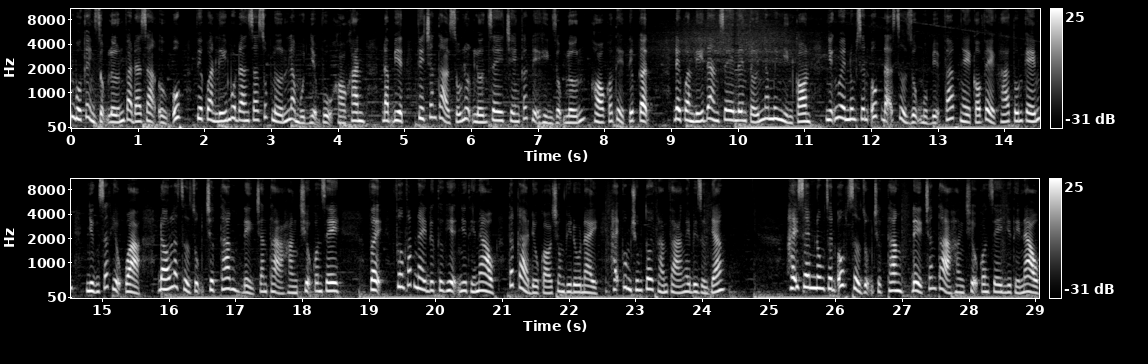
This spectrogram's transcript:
Trong bối cảnh rộng lớn và đa dạng ở Úc, việc quản lý một đàn gia súc lớn là một nhiệm vụ khó khăn. Đặc biệt, việc chăn thả số lượng lớn dê trên các địa hình rộng lớn khó có thể tiếp cận. Để quản lý đàn dê lên tới 50.000 con, những người nông dân Úc đã sử dụng một biện pháp nghe có vẻ khá tốn kém nhưng rất hiệu quả, đó là sử dụng trực thăng để chăn thả hàng triệu con dê. Vậy, phương pháp này được thực hiện như thế nào? Tất cả đều có trong video này. Hãy cùng chúng tôi khám phá ngay bây giờ nhé! Hãy xem nông dân Úc sử dụng trực thăng để chăn thả hàng triệu con dê như thế nào.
